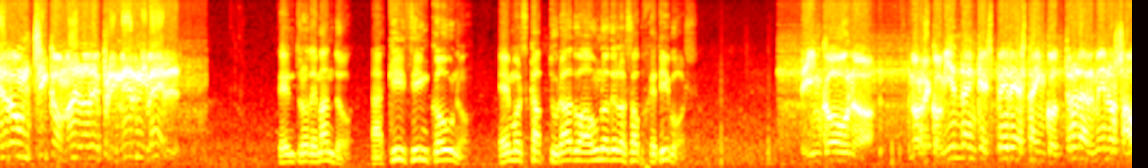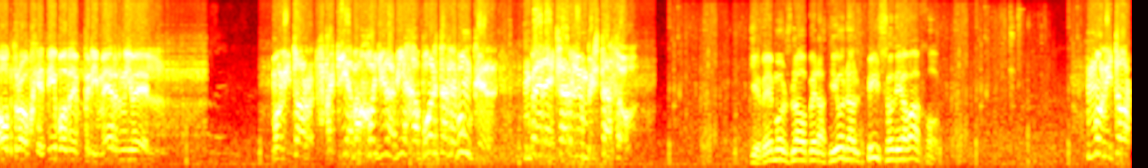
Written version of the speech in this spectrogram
Pillado a un chico malo de primer nivel! Centro de mando. Aquí 5-1. Hemos capturado a uno de los objetivos. 5-1. Nos recomiendan que espere hasta encontrar al menos a otro objetivo de primer nivel. Monitor, aquí abajo hay una vieja puerta de búnker. Ven a echarle un vistazo. Llevemos la operación al piso de abajo. Monitor,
